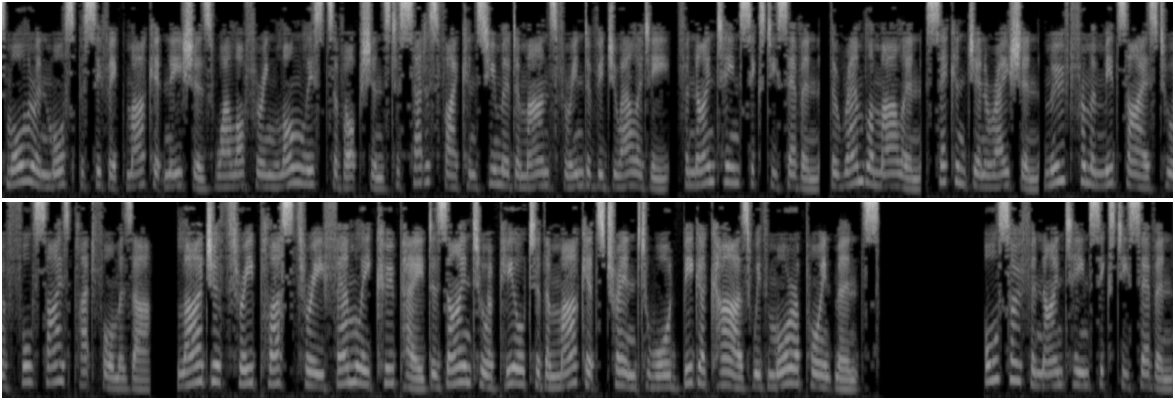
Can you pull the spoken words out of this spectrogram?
smaller and more specific market niches while offering long lists of options to satisfy consumer demands for individuality. For 1967, the Rambler Marlin second generation moved from a midsize to a full-size platform as a larger 3 plus 3 family coupe designed to appeal to the market's trend toward bigger cars with more appointments. Also for 1967,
